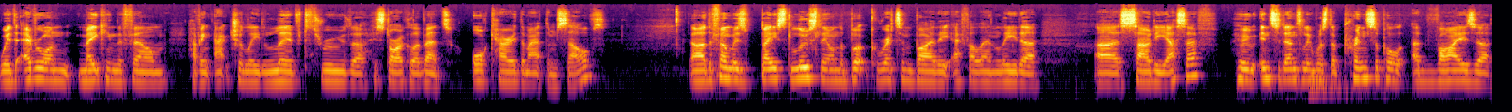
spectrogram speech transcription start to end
with everyone making the film having actually lived through the historical events or carried them out themselves. Uh, the film is based loosely on the book written by the FLN leader uh, Saadi Yacef, who incidentally was the principal advisor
